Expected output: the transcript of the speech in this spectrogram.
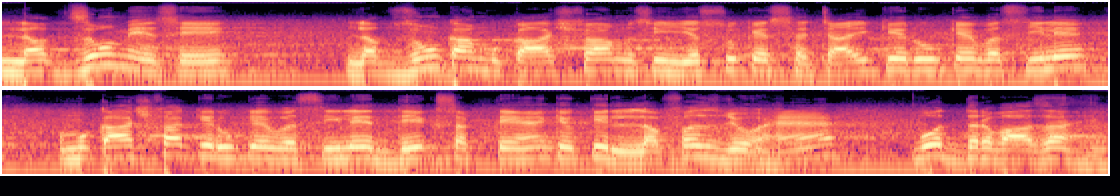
لفظوں میں سے لفظوں کا مکاشفہ مسیح یسو کے سچائی کے روح کے وسیلے، مکاشفہ کے روح کے وسیلے دیکھ سکتے ہیں کیونکہ لفظ جو ہیں وہ دروازہ ہیں۔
